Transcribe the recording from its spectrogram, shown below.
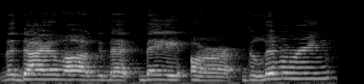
the dialogue that they are delivering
